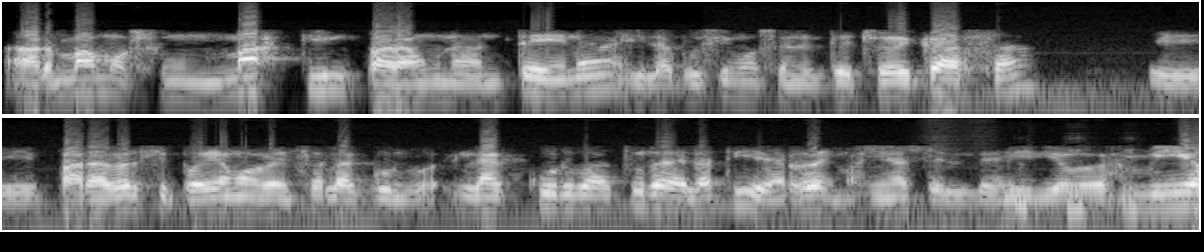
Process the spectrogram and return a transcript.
armamos un mástil para una antena y la pusimos en el techo de casa eh, para ver si podíamos vencer la, curva, la curvatura de la Tierra. Imagínate el delirio mío.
